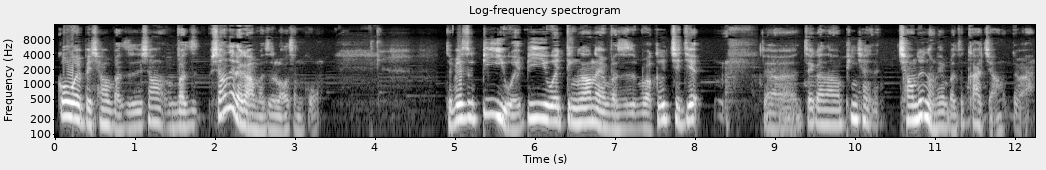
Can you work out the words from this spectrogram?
高位逼抢勿是相勿是相对来讲勿是老成功，特别是边翼位边翼位顶上呢勿是勿够积极，呃，再加上拼抢抢断能力勿是介强，对伐？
